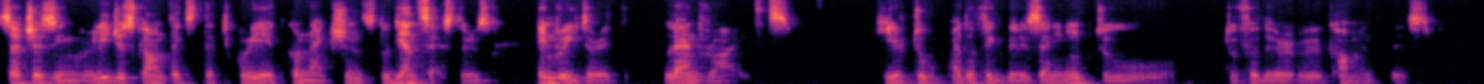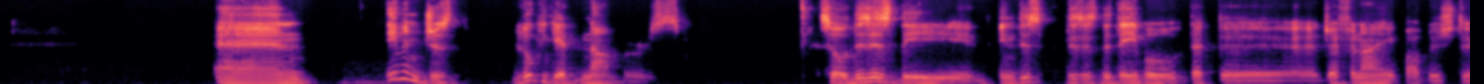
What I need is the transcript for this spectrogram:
such as in religious contexts that create connections to the ancestors and reiterate land rights. Here too, I don't think there is any need to, to further uh, comment this. And even just looking at numbers, so this is the in this this is the table that uh, Jeff and I published uh,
